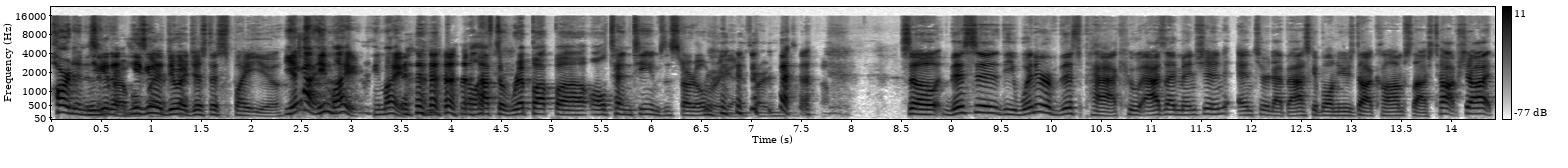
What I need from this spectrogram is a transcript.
Harden is He's gonna incredible he's gonna do it just to spite you. Yeah, he might. He might. And then I'll have to rip up uh, all 10 teams and start over again. So this is the winner of this pack, who, as I mentioned, entered at basketballnews.com slash top shot.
